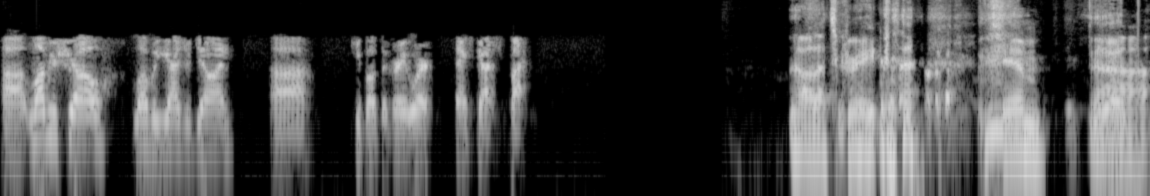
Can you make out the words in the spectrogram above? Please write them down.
uh love your show. Love what you guys are doing. Uh keep up the great work. Thanks guys. Bye. Oh, that's great. Tim, uh,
